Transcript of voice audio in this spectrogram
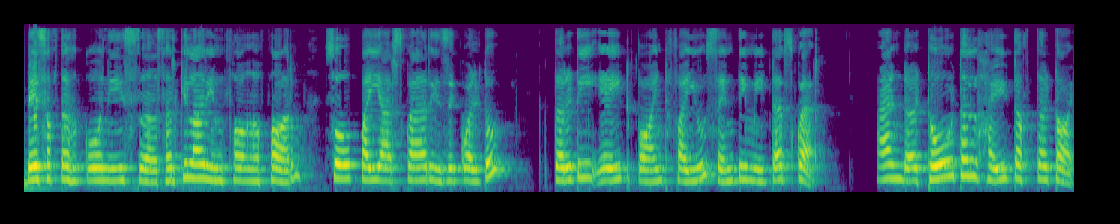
base of the cone is uh, circular in form so pi r square is equal to 38.5 centimeter square and uh, total height of the toy.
